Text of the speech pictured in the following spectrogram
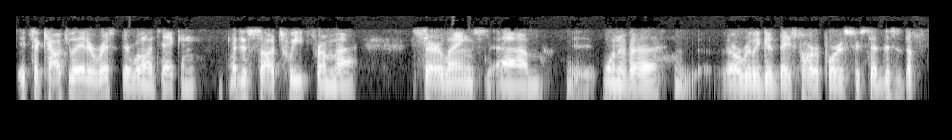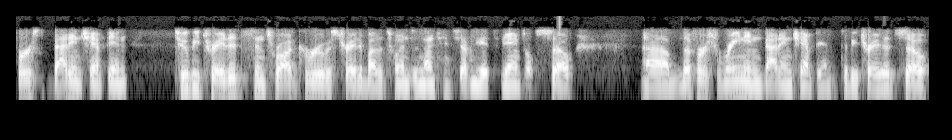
it's a calculated risk they're willing to take. And I just saw a tweet from uh, Sarah Langs, um, one of uh, our really good baseball reporters, who said this is the first batting champion to be traded since Rod Carew was traded by the Twins in 1978 to the Angels. So um, the first reigning batting champion to be traded. So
